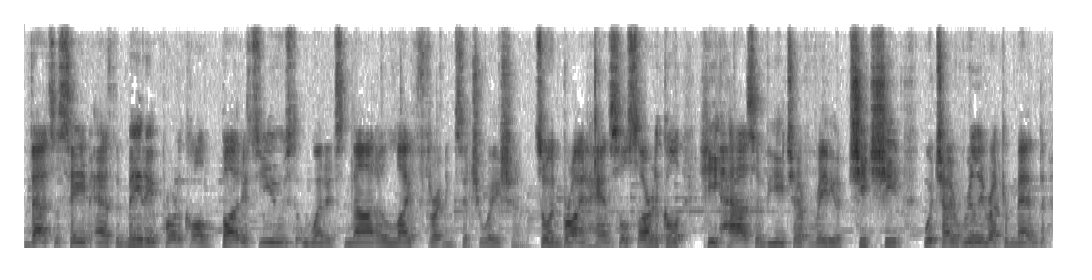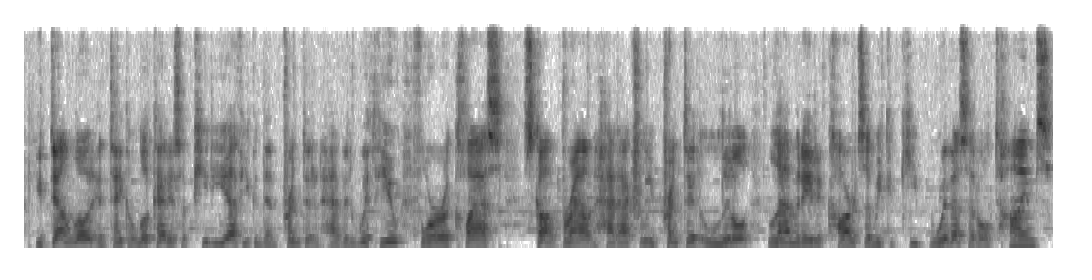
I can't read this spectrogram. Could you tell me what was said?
that's the same as the Mayday protocol, but it's used when it's not a life-threatening situation. So in Bryan Hansel's article, he has a VHF radio cheat sheet which I really recommend you download and take a look at. It's a PDF. You can then print it and have it with you. For a class, Scott Brown had actually printed little laminated cards that we could keep with us at all times.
